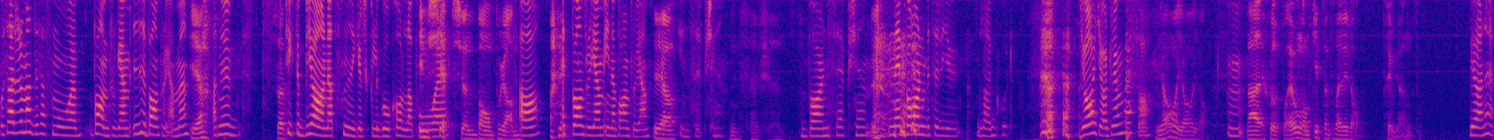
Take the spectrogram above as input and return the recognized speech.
Och så hade de alltid så små barnprogram i barnprogrammen. Ja. Att nu tyckte Björn att Snigel skulle gå och kolla på... eh, Inception barnprogram. Ja, ett barnprogram innan barnprogram. Ja. Inception. Inception. Barnception. Nej, barn betyder ju laggård. Ja, jag glömde vad jag sa. Ja, ja, ja. Mm. Nej, sjukt bra. Jag undrar om kidsen får se det idag. Tror jag inte. Björne.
